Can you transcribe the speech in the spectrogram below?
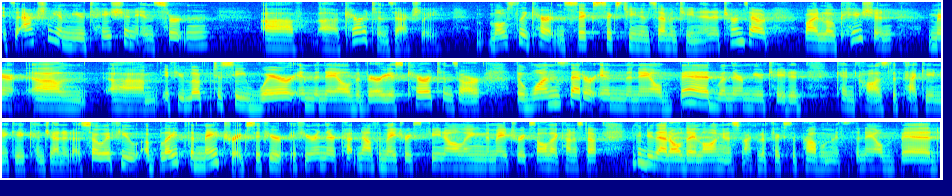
it's actually a mutation in certain uh, uh, keratins, actually, mostly keratin 6, 16, and 17. And it turns out by location, um, um, if you look to see where in the nail the various keratins are, the ones that are in the nail bed when they're mutated can cause the pachyonychia congenita. So if you ablate the matrix, if you're, if you're in there cutting out the matrix, phenoling the matrix, all that kind of stuff, you can do that all day long and it's not going to fix the problem. It's the nail bed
